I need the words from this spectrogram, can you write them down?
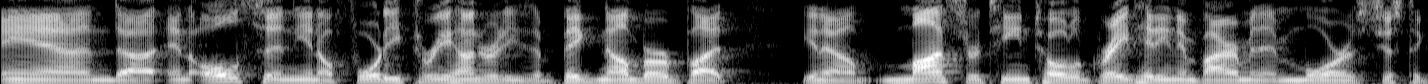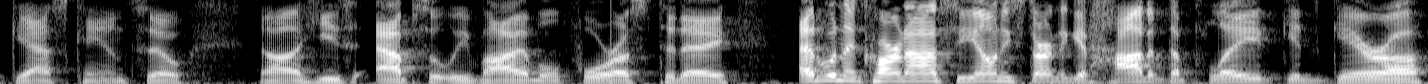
and uh, and Olson, you know, 4,300. He's a big number, but you know, monster team total, great hitting environment, and Moore is just a gas can. So uh, he's absolutely viable for us today. Edwin Encarnacion, he's starting to get hot at the plate. Gets Guerra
